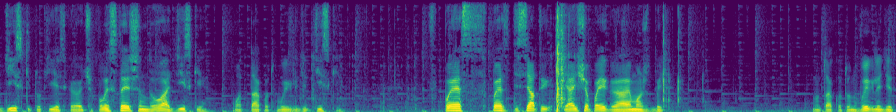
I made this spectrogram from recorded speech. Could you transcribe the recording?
Диски тут есть, короче. PlayStation 2 диски. Вот так вот выглядят диски. В PS, в PS 10 я еще поиграю, может быть. Вот так вот он выглядит.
